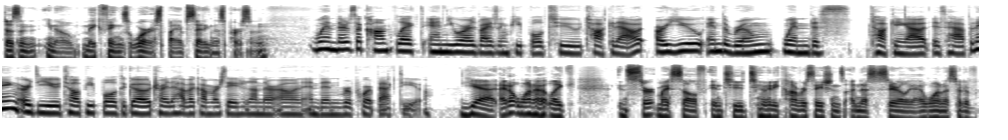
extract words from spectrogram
doesn't you know make things worse by upsetting this person when there's a conflict and you are advising people to talk it out, are you in the room when this talking out is happening, or do you tell people to go try to have a conversation on their own and then report back to you? Yeah, I don't want to like insert myself into too many conversations unnecessarily. I want to sort of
